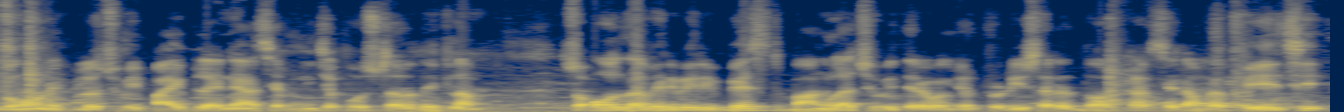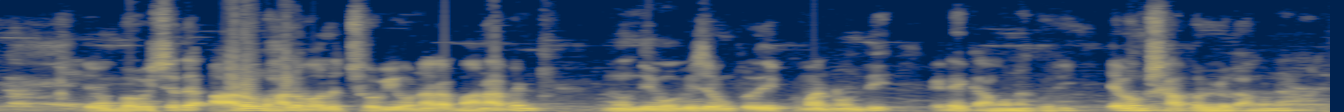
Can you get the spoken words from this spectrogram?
এবং অনেকগুলো ছবি পাইপলাইনে আছে, আমি নিচে পোস্টারও দেখলাম। So all the very very best Bangla ছবিতে এরকম একজন প্রডিউসারের দরকার, সেটা আমরা পেয়েছি। এবং ভবিষ্যতে আরও ভালো ভালো ছবি ওনারা বানাবেন নন্দী মুভিজ এবং প্রদীপ কুমার নন্দী। এটাই কামনা করি এবং সাফল্য কামনা করি।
